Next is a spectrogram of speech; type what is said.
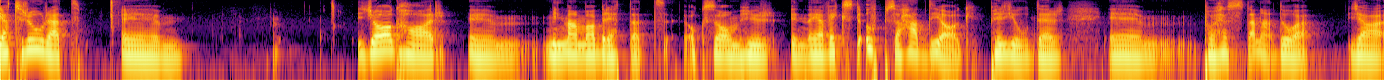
jag tror att eh, jag har, eh, min mamma har berättat också om hur, när jag växte upp så hade jag perioder eh, på höstarna då jag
